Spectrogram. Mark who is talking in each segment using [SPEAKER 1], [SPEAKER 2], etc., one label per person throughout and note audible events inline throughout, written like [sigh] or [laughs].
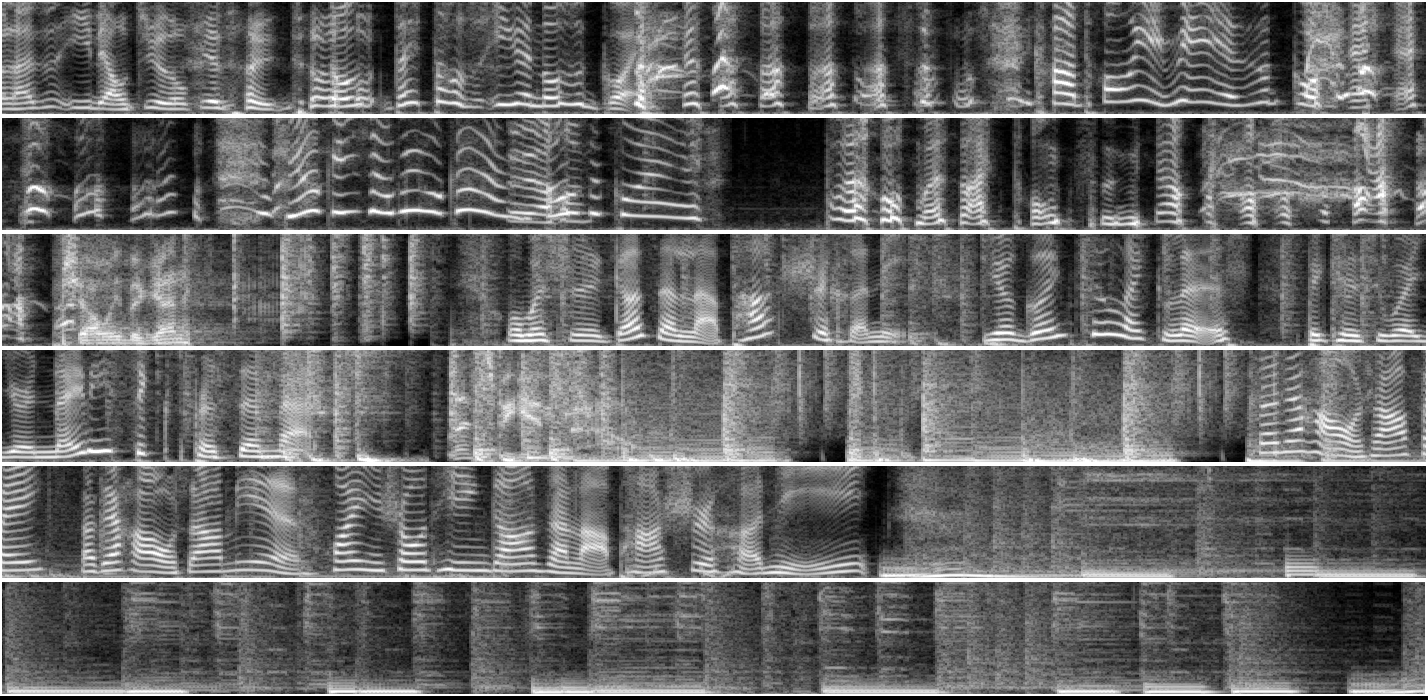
[SPEAKER 1] 本来是医疗剧，都变成
[SPEAKER 2] 都对，到处医院都是鬼，
[SPEAKER 1] 是不是？
[SPEAKER 2] 卡通影片也是鬼，不要给小朋友看，都是鬼。不然我们来童子尿。
[SPEAKER 3] Shall we begin?
[SPEAKER 2] 我们是高赞喇叭，适合你。You're going to like this because we're your ninety-six percent match.
[SPEAKER 3] Let's begin
[SPEAKER 2] 大家好，我是阿飞。
[SPEAKER 1] 大家好，我是阿面。
[SPEAKER 2] 欢迎收听高赞喇叭，适合你。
